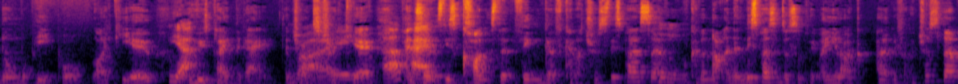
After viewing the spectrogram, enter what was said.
normal people like you, Yeah. who's playing the game and trying to trick Right. you. And so it's this constant thing of can I trust this person Hmm. or can I not? And then this person does something where you're like, I don't know if I can trust them.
